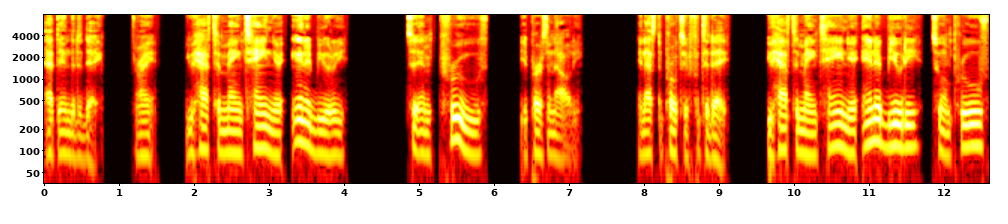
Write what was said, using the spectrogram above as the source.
at the end of the day, right? You have to maintain your inner beauty to improve your personality. And that's the pro tip for today. You have to maintain your inner beauty to improve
